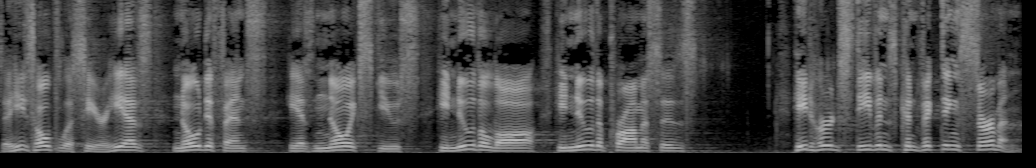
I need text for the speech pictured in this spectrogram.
So he's hopeless here. He has no defense, he has no excuse. He knew the law, he knew the promises. He'd heard Stephen's convicting sermon.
